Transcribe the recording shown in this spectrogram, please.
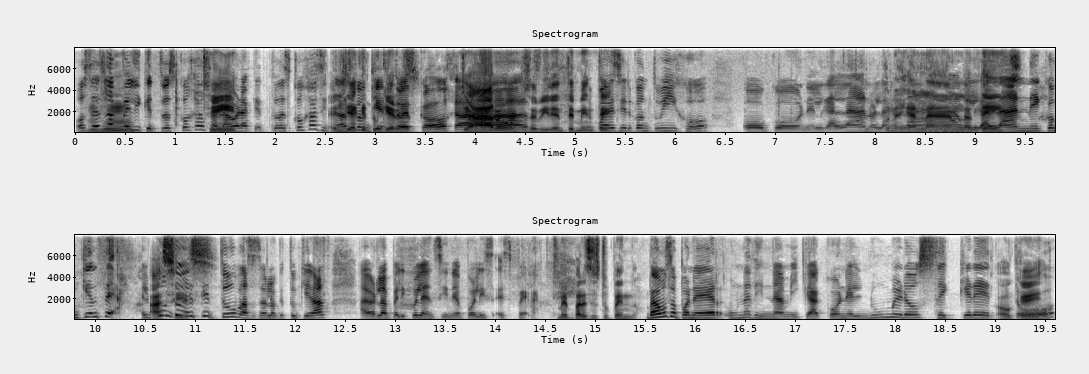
O sea, es la peli que tú escojas a la hora que tú escojas y te El vas día con que tú quien quieras. tú escojas. Claro, pues Te evidentemente. puedes ir con tu hijo o con el galán o la Con el galana galán, o la el galane, con quien sea. El punto Así es. que tú vas a hacer lo que tú quieras a ver la película en Cinépolis Esfera. Me parece estupendo. Vamos a poner una dinámica con el número secreto.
